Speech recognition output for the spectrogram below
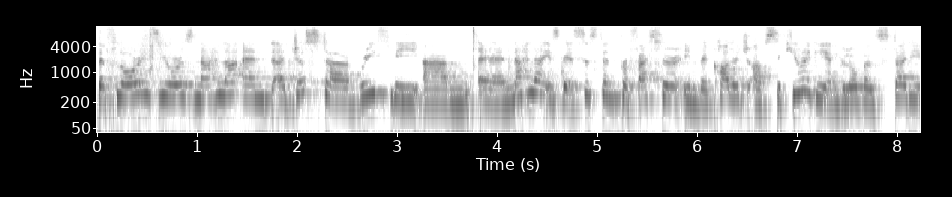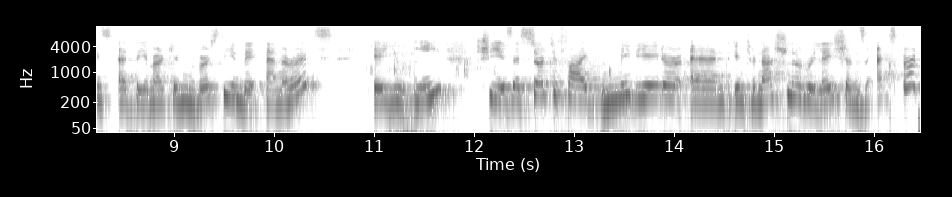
The floor is yours, Nahla. And uh, just uh, briefly, um, uh, Nahla is the assistant professor in the College of Security and Global Studies at the American University in the Emirates, AUE. She is a certified mediator and international relations expert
